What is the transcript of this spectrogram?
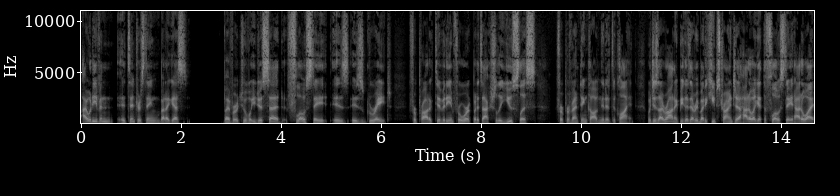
I would even it's interesting, but I guess by virtue of what you just said, flow state is is great for productivity and for work, but it's actually useless for preventing cognitive decline, which is ironic because everybody keeps trying to, how do I get the flow state? How do I,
